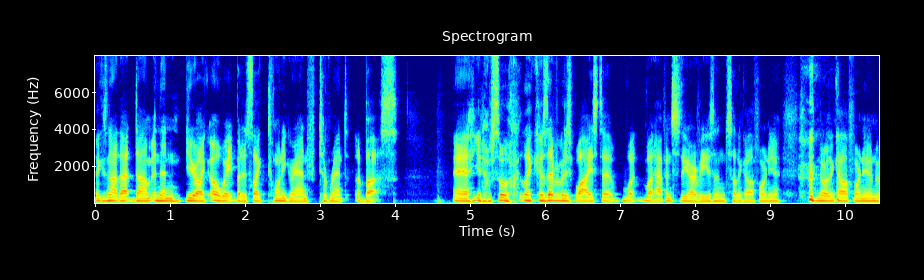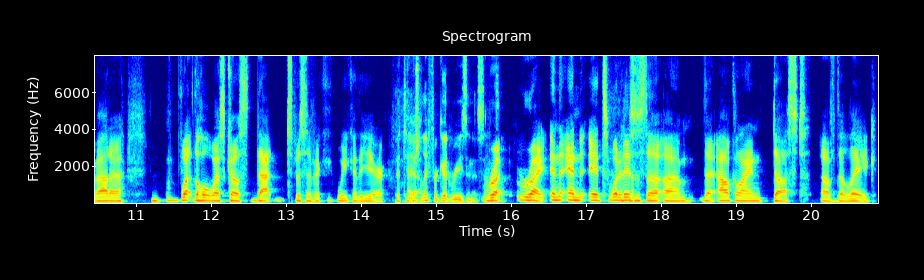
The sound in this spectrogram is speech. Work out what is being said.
Like it's not that dumb. And then you're like, oh wait, but it's like twenty grand to rent a bus. Uh, you know, so like because everybody's wise to what what happens to the RVs in Southern California, Northern California, Nevada, what the whole West Coast that specific week of the year. Potentially for good reason. It sounds Right, like. right, and and it's what it is is the um the alkaline dust of the lake,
